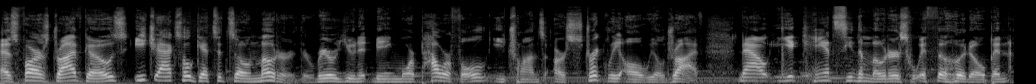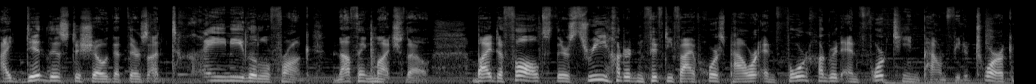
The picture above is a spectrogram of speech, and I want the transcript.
As far as drive goes, each axle gets its own motor, the rear unit being more powerful. e-trons are strictly all-wheel drive. Now, you can't see the motors with the hood open. I did this to show that there's a tiny little frunk. Nothing much, though. By default, there's 355 horsepower and 414 pound-feet of torque.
